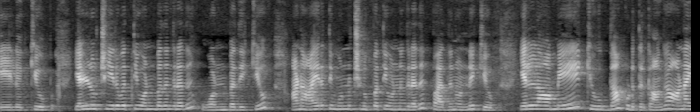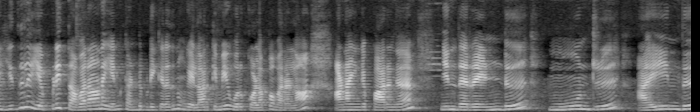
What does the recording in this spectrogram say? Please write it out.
ஏழு கியூப் எழுநூற்றி இருபத்தி ஒன்பதுங்கிறது ஒன்பது கியூப் ஆனால் ஆயிரத்தி முந்நூற்றி முப்பத்தி ஒன்றுங்கிறது பதினொன்று கியூப் எல்லாமே கியூப் தான் கொடுத்துருக்காங்க. ஆனால் இதில் எப்படி தவறான எண் கண்டுபிடிக்கிறதுன்னு உங்கள் எல்லாருக்குமே ஒரு குழப்பம் வரலாம். ஆனால் இங்கே பாருங்கள் இந்த ரெண்டு மூன்று ஐந்து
